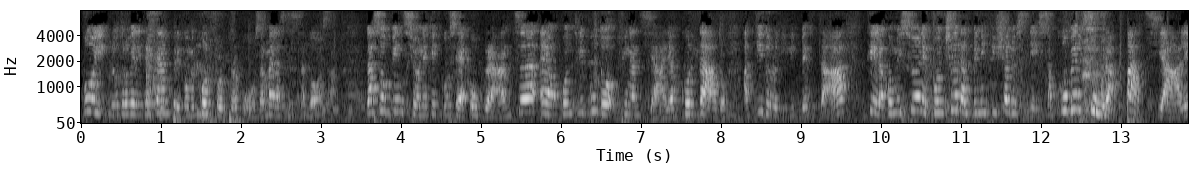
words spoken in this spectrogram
Voi lo troverete sempre come call for proposal, ma è la stessa cosa. La sovvenzione che cos'è o grant? È un contributo finanziario accordato a titolo di libertà che la Commissione concede al beneficiario stesso a copertura parziale,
